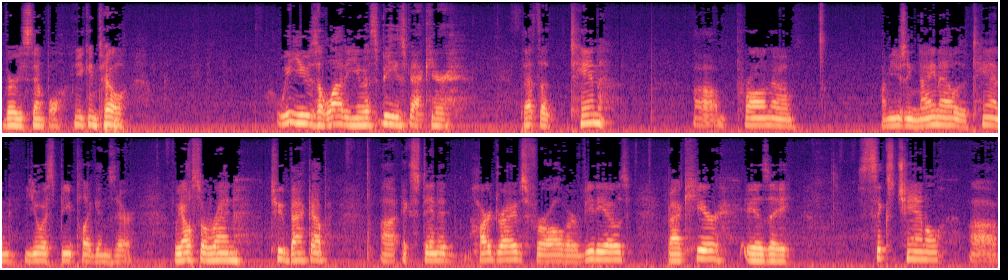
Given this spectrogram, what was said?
very simple. You can tell we use a lot of USBs back here. That's a 10 um, prong. Um, I'm using 9 out of the 10 USB plugins there. We also run two backup uh, extended hard drives for all of our videos. Back here is a six channel uh,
